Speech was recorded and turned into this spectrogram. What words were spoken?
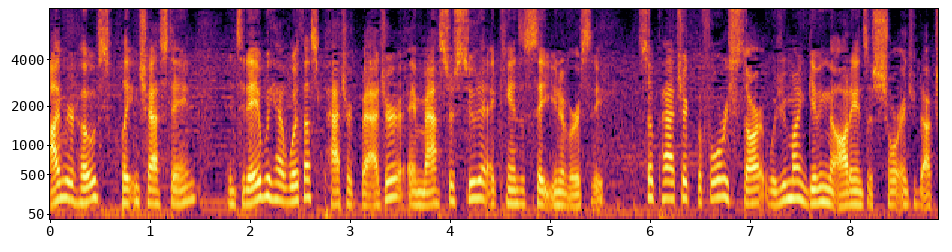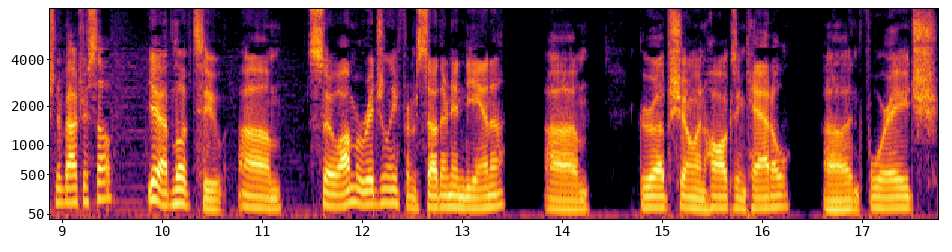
I'm your host, Clayton Chastain, and today we have with us Patrick Badger, a master's student at Kansas State University. So, Patrick, before we start, would you mind giving the audience a short introduction about yourself? Yeah, I'd love to. Um, so, I'm originally from southern Indiana. Um, grew up showing hogs and cattle uh, in 4 H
